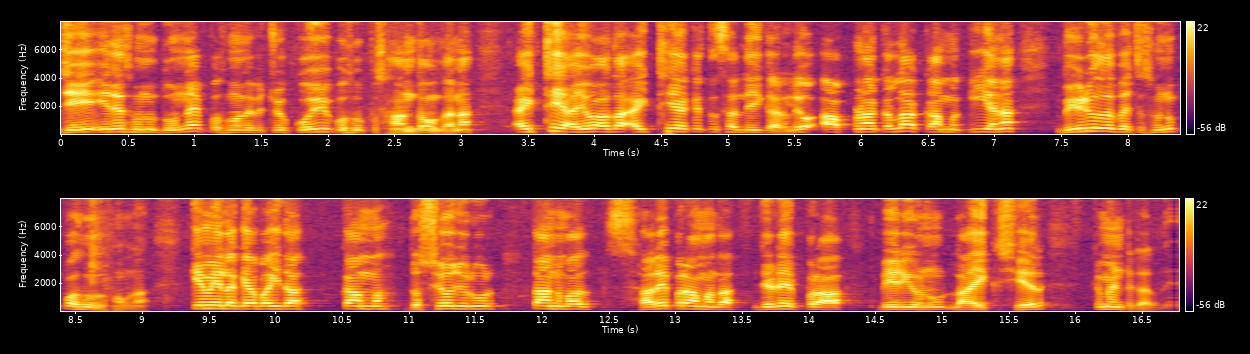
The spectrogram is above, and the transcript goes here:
ਜੇ ਇਹਦੇ ਤੁਹਾਨੂੰ ਦੋਨੇ ਪਸ਼ੂਆਂ ਦੇ ਵਿੱਚੋਂ ਕੋਈ ਵੀ ਪਸ਼ੂ ਪਸੰਦ ਆਉਂਦਾ ਨਾ, ਇੱਥੇ ਆਇਓ, ਆਪਦਾ ਇੱਥੇ ਆ ਕੇ ਤਸੱਲੀ ਕਰ ਲਿਓ। ਆਪਣਾ ਕੱਲਾ ਕੰਮ ਕੀ ਹੈ ਨਾ, ਵੀਡੀਓ ਦੇ ਵਿੱਚ ਤੁਹਾਨੂੰ ਪਸ਼ੂ ਦਿਖਾਉਣਾ। ਕਿਵੇਂ ਲੱਗਿਆ ਬਾਈ ਦਾ ਕੰਮ? ਦੱਸਿਓ ਜਰੂਰ। ਧੰਨਵਾਦ ਸਾਰੇ ਭਰਾਵਾਂ ਦਾ, ਜਿਹੜੇ ਭਰਾ ਵੀਡੀਓ ਨੂੰ ਲਾਈਕ ਸ਼ੇਅਰ ਕਮੈਂਟ ਕਰਦੇ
